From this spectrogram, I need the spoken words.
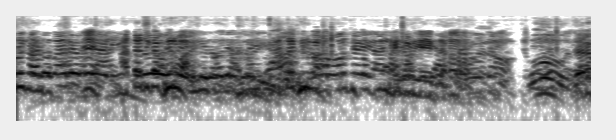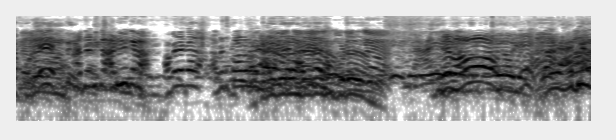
आता तिका फिरवा. आता फिरवा. हो, हो. ए, आता तिका आडवी करा. आकडे करा. आकडे काढून घ्या. ए, भाऊ.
